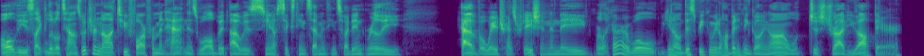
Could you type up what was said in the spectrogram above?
all these like little towns, which are not too far from Manhattan as well. But I was, you know, 16, 17. So I didn't really have a way of transportation. And they were like, all right, well, you know, this weekend we don't have anything going on. We'll just drive you out there.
